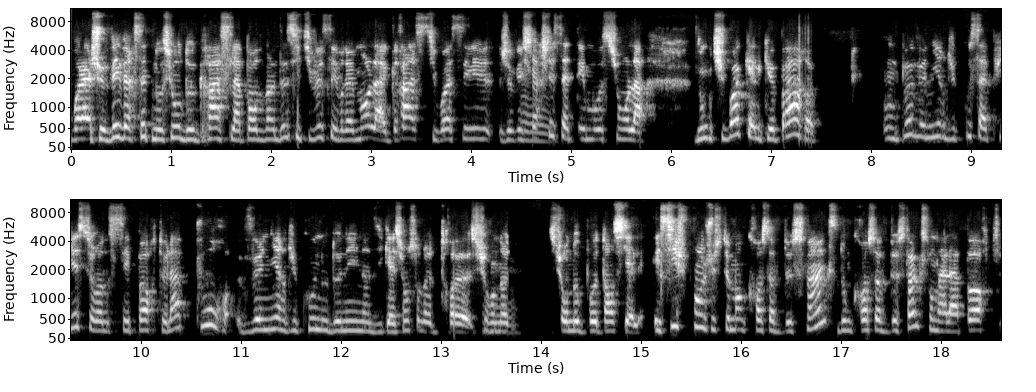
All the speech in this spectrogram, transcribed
voilà, je vais vers cette notion de grâce. La porte 22, si tu veux, c'est vraiment la grâce, tu vois, c'est je vais mmh. chercher cette émotion-là. Donc, tu vois, quelque part, on peut venir du coup s'appuyer sur ces portes-là pour venir du coup nous donner une indication sur notre sur notre sur nos potentiels. Et si je prends justement Cross of the Sphinx, donc Cross of the Sphinx, on a la porte,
